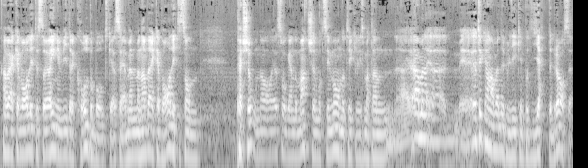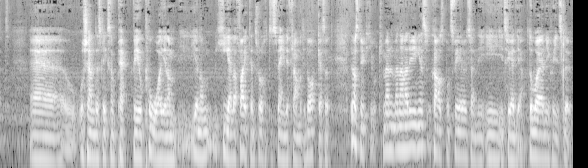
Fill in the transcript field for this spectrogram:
Han verkar vara lite så, jag har ingen vidare koll på Bolt ska jag säga, men, men han verkar vara lite sån person och jag såg ändå matchen mot Simon och tycker liksom att han... Eh, ja, men, jag, jag tycker han använder publiken på ett jättebra sätt. Eh, och kändes liksom peppig och på genom, genom hela fighten trots att det svängde fram och tillbaka. Så det var snyggt gjort. Men, men han hade ju ingen chans mot Sverus sen i, i, i, tredje. Då var energin slut.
